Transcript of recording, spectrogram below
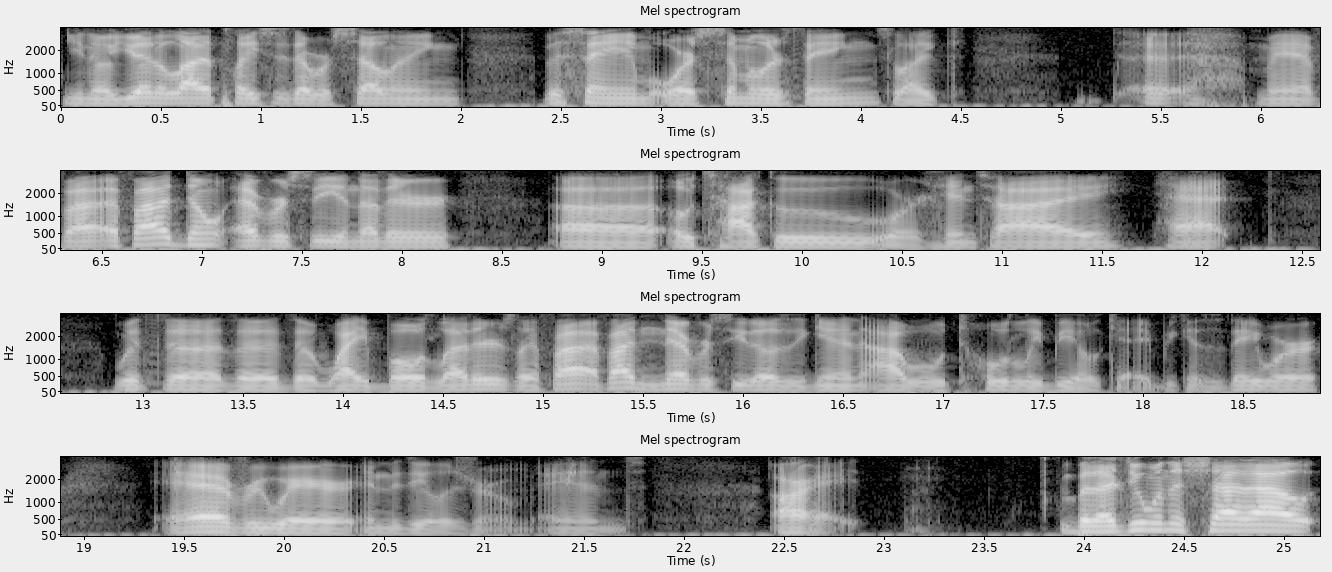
you know you had a lot of places that were selling the same or similar things. Like, uh, man, if I if I don't ever see another uh, otaku or hentai hat with the, the, the white bold letters. Like if I if I never see those again, I will totally be okay because they were everywhere in the dealer's room. And all right, but I do want to shout out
